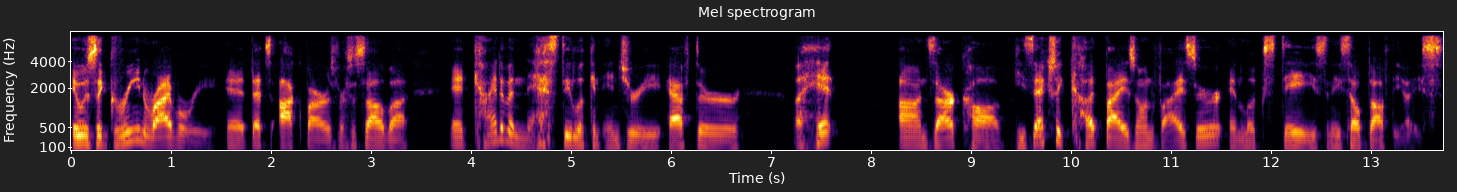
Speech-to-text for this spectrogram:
it was a green rivalry. At, that's Ak Bars versus Salavat. And kind of a nasty looking injury after a hit on Zarkov. He's actually cut by his own visor and looks dazed, and he's helped off the ice.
